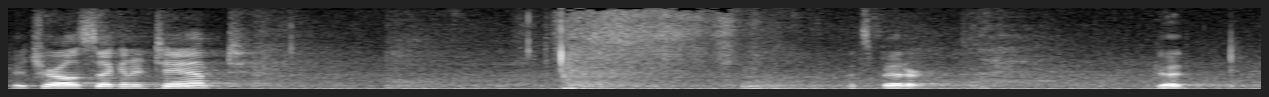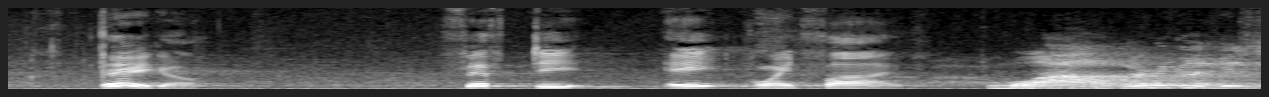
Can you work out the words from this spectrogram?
Okay, Charles, second attempt. That's better. Good. There you go. 58.5. Wow, very good. He's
